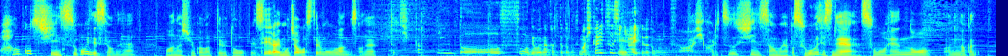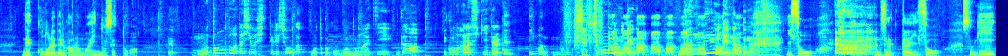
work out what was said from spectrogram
反骨心すごいですよね。お話伺ってると生来持ち合わせてるものなんですかね？どっちかっていうとそうではなかったと思います。まあ光通信に入ってたと思います。あ光通信さんはやっぱすごいですね。その辺のなんか根っこのレベルからのマインドセットが。もともと私を知ってる小学校とか高校の友達が、うん、この話聞いたら「え今なんか社長なの?」みたいな「なんで?」みたいになると思います。いそう。絶対いそう次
